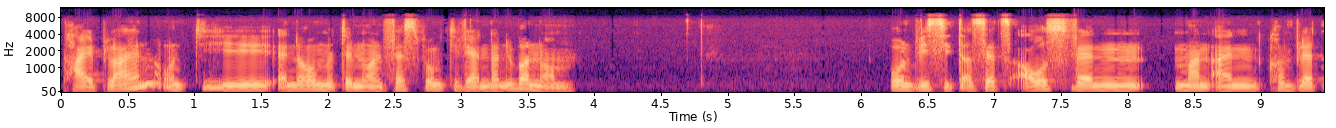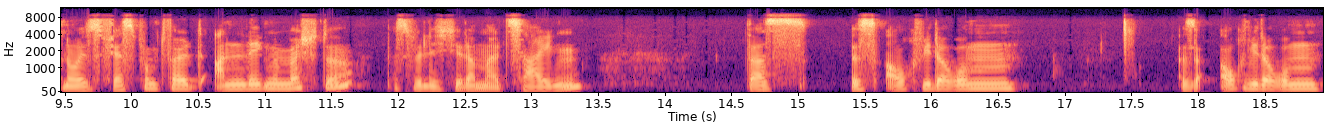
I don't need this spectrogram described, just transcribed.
Pipeline und die Änderungen mit dem neuen Festpunkt, die werden dann übernommen. Und wie sieht das jetzt aus, wenn man ein komplett neues Festpunktfeld anlegen möchte? Das will ich hier dann mal zeigen. Das ist auch wiederum, also auch wiederum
